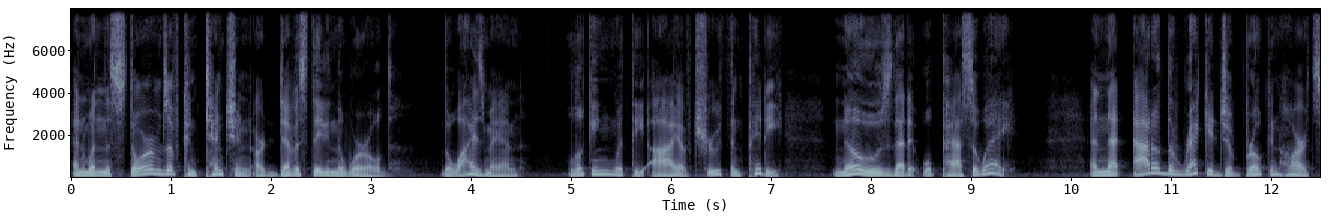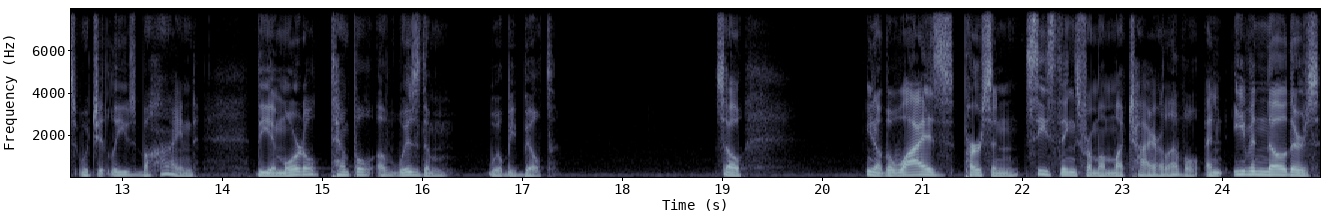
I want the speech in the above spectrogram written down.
And when the storms of contention are devastating the world, the wise man, looking with the eye of truth and pity, knows that it will pass away, and that out of the wreckage of broken hearts which it leaves behind, the immortal temple of wisdom will be built. So, you know, the wise person sees things from a much higher level. And even though there's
